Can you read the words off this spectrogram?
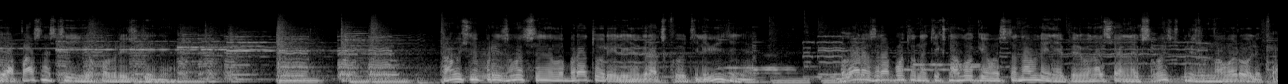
и опасности ее повреждения. В научно-производственной лаборатории Ленинградского телевидения была разработана технология восстановления первоначальных свойств приземного ролика.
